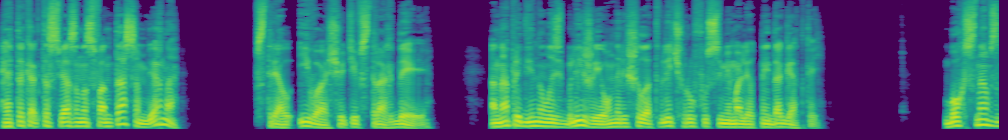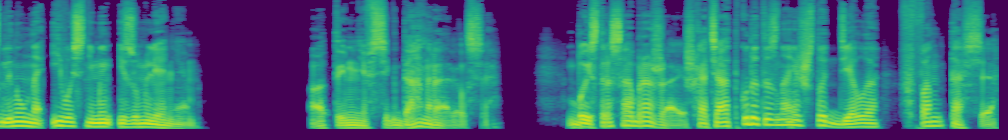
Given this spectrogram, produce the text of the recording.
«Это как-то связано с Фантасом, верно?» — встрял Ива, ощутив страх Деи. Она придвинулась ближе, и он решил отвлечь Руфуса мимолетной догадкой. Бог сна взглянул на Иву с немым изумлением. «А ты мне всегда нравился. Быстро соображаешь, хотя откуда ты знаешь, что дело в фантасе?»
